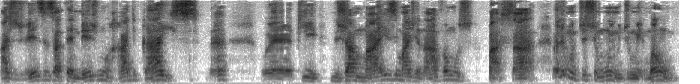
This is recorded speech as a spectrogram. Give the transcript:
às vezes até mesmo radicais, né? É, que jamais imaginávamos passar. Eu lembro um testemunho de um irmão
